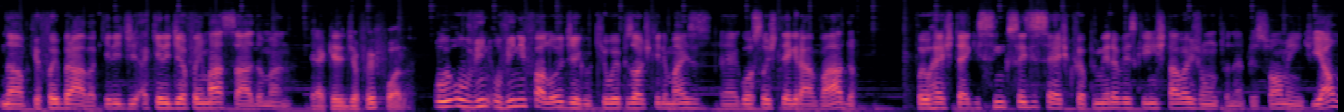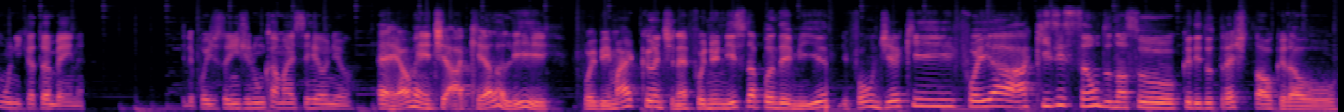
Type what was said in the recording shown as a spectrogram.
Não, porque foi brabo. Aquele dia, aquele dia foi embaçado, mano. É, aquele dia foi foda. O, o, Vini, o Vini falou, Diego, que o episódio que ele mais é, gostou de ter gravado foi o hashtag 5, 6 e 7, que foi a primeira vez que a gente tava junto, né, pessoalmente. E a única também, né? E depois disso a gente nunca mais se reuniu. É, realmente, aquela ali foi bem marcante, né? Foi no início da pandemia e foi um dia que foi a aquisição do nosso querido Trash Talker ao,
